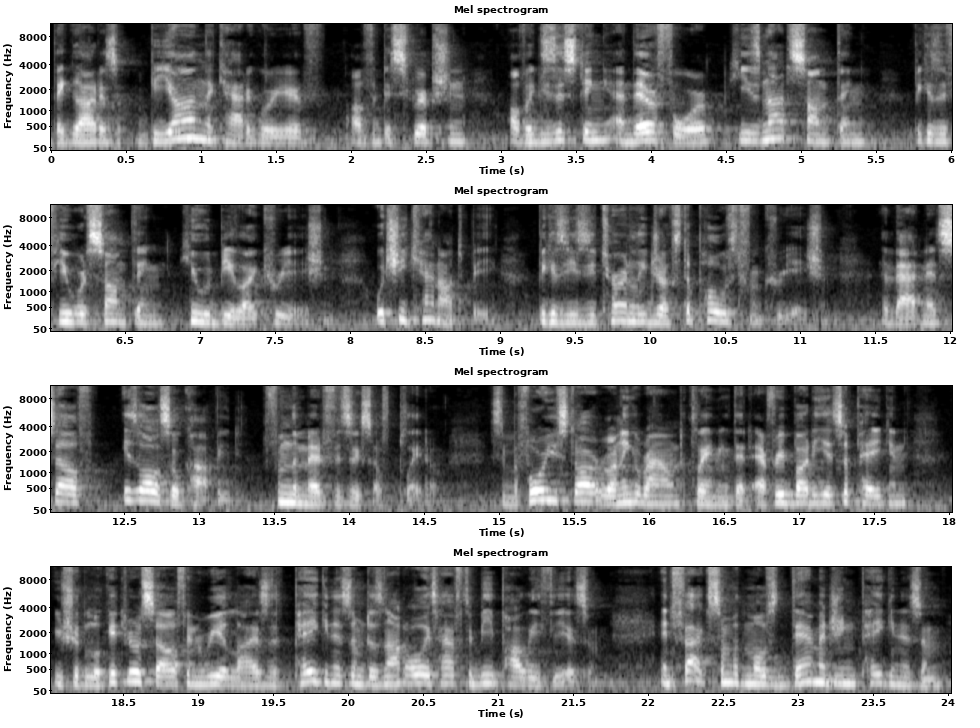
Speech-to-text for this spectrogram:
that God is beyond the category of, of description of existing, and therefore he is not something because if he were something, he would be like creation, which he cannot be, because he is eternally juxtaposed from creation, and that in itself is also copied from the metaphysics of Plato. So before you start running around claiming that everybody is a pagan, you should look at yourself and realize that paganism does not always have to be polytheism. In fact, some of the most damaging paganism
